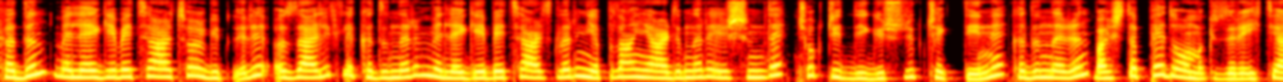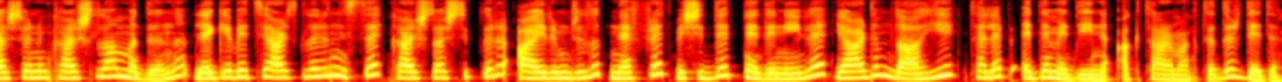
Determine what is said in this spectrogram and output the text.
Kadın ve LGBT artı örgütleri özellikle kadınların ve LGBT artıların yapılan yardımlara erişimde çok ciddi güçlük çektiğini, kadınların başta ped olmak üzere ihtiyaçlarının karşılanmadığını, LGBT artıların ise karşılaştıkları ayrımcılık, nefret ve şiddet nedeniyle yardım dahi talep edemediğini aktarmaktadır dedi.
